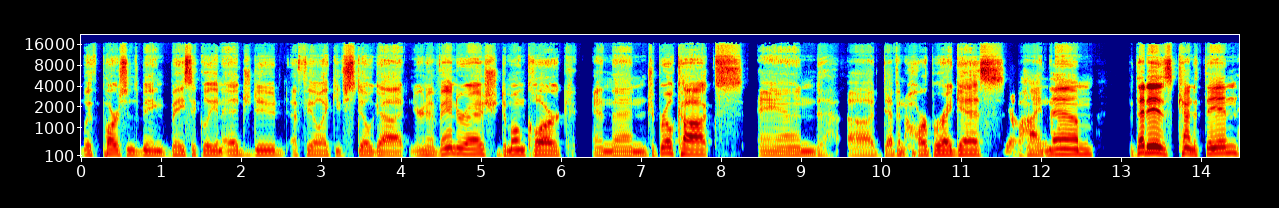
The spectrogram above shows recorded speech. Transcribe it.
with Parsons being basically an edge dude, I feel like you've still got you're gonna have Vander Esch, Damone Clark, and then Jabril Cox and uh Devin Harper, I guess, yep. behind them but that is kind of thin.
